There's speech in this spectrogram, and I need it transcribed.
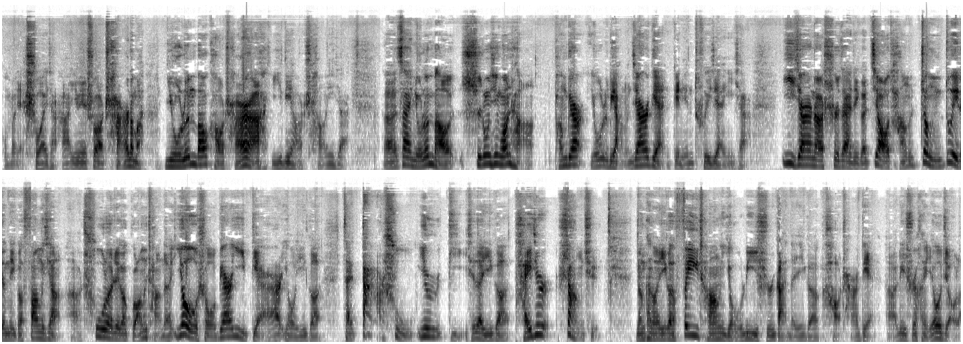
我们也说一下啊，因为说到肠了嘛，纽伦堡烤肠啊，一定要尝一下。呃，在纽伦堡市中心广场旁边有两家店，给您推荐一下。一家呢是在这个教堂正对的那个方向啊，出了这个广场的右手边一点儿，有一个在大树荫底下的一个台阶上去。能看到一个非常有历史感的一个烤肠店啊，历史很悠久了。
